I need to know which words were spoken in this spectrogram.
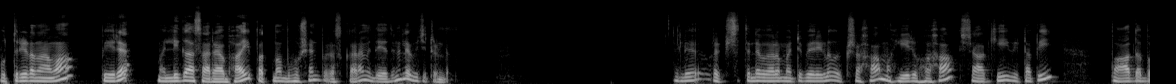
പുത്രിയുടെ നാമ പേര് മല്ലിക സരാഭായ് പത്മഭൂഷൺ പുരസ്കാരം ഇദ്ദേഹത്തിന് ലഭിച്ചിട്ടുണ്ട്. ഇതിൽ വൃക്ഷത്തിന്റെ വേറെ മറ്റു പേരുകൾ വൃക്ഷഹ മഹീരുഹ ശാഖി വിട്ടപി പാദപ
